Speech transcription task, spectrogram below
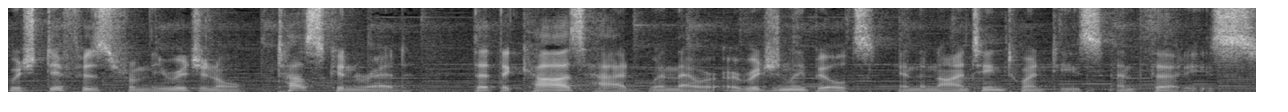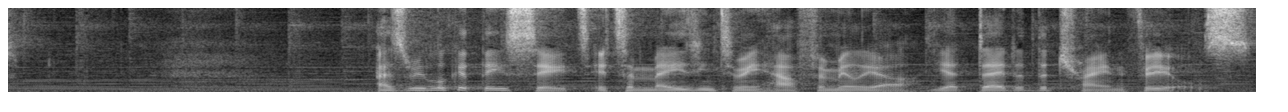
which differs from the original Tuscan Red that the cars had when they were originally built in the 1920s and 30s. As we look at these seats, it's amazing to me how familiar yet dated the train feels.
